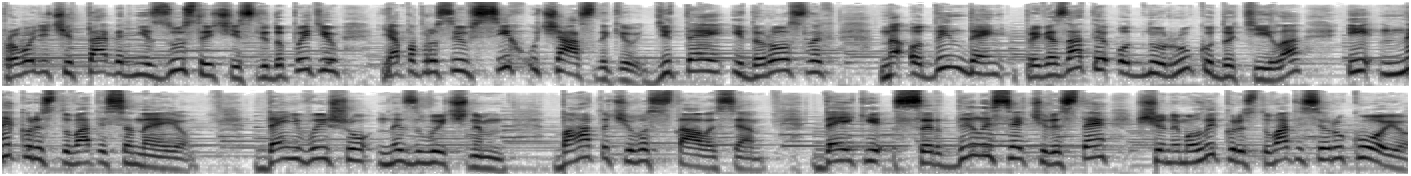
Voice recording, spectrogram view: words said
проводячи табірні зустрічі слідопитів, я попросив всіх учасників, дітей і дорослих, на один день прив'язати одну руку до тіла і не користуватися нею. День вийшов незвичним. Багато чого сталося. Деякі сердилися через те, що не могли користуватися рукою.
